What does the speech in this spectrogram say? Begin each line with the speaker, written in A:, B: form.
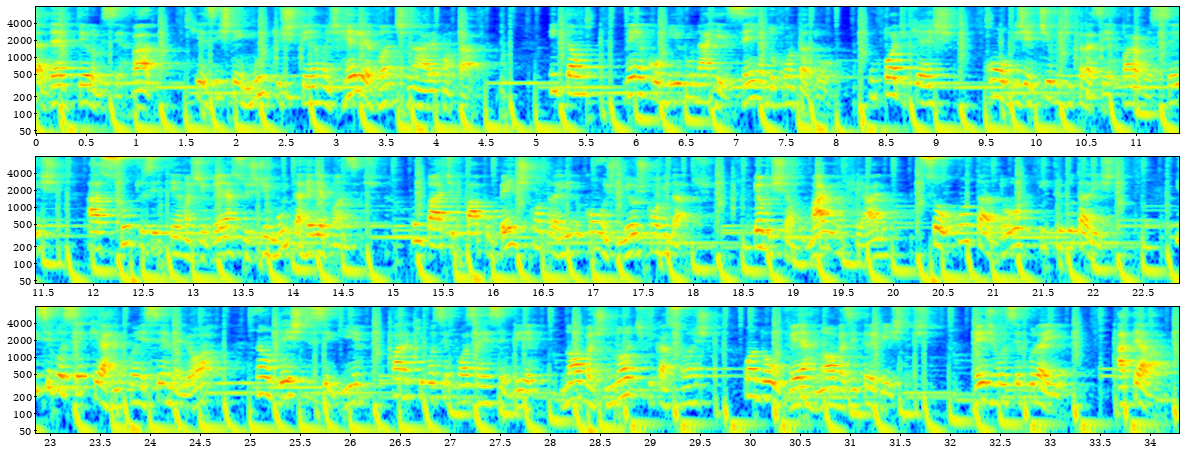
A: deve ter observado que existem muitos temas relevantes na área contábil. Então, venha comigo na Resenha do Contador, um podcast com o objetivo de trazer para vocês assuntos e temas diversos de muita relevância. Um bate-papo bem descontraído com os meus convidados. Eu me chamo Magno Fialho, sou contador e tributarista. E se você quer me conhecer melhor, não deixe de seguir para que você possa receber novas notificações quando houver novas entrevistas. Vejo você por aí. Até lá!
